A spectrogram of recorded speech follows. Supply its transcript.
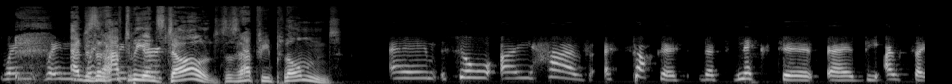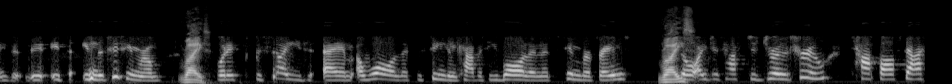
When, when, And does it have to be installed? Does it have to be plumbed? Um, so I have a socket that's next to uh, the outside. It's in the sitting room, Right. but it's beside um, a wall that's a single cavity wall and it's timber framed. Right. So I just have to drill through, tap off that,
